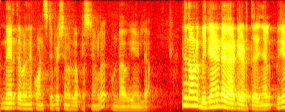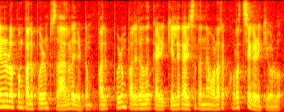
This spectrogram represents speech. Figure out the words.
നേരത്തെ പറഞ്ഞ കോൺസ്റ്റിപ്പേഷനുള്ള പ്രശ്നങ്ങൾ ഉണ്ടാവുകയില്ല ഇനി നമ്മൾ ബിരിയാണിയുടെ കാര്യം എടുത്തു കഴിഞ്ഞാൽ ബിരിയാണിയോടൊപ്പം പലപ്പോഴും സാലഡ് കിട്ടും. പലപ്പോഴും പലരും അത് കഴിക്കില്ല. കഴിച്ചാൽ തന്നെ വളരെ കുറച്ചേ കഴിക്കുകയുള്ളൂ.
